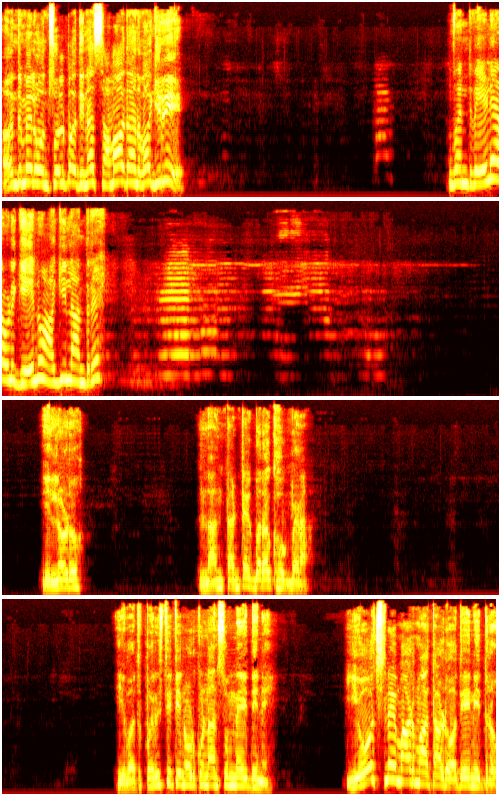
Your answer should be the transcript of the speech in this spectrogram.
ಅಂದ್ಮೇಲೆ ಒಂದ್ ಸ್ವಲ್ಪ ದಿನ ಸಮಾಧಾನವಾಗಿರಿ. ಒಂದ್ ವೇಳೆ ಅವಳಿಗೆ ಏನೂ ಆಗಿಲ್ಲ ಅಂದ್ರೆ? ಇಲ್ ನೋಡು. ನನ್ ತಂಟೆಗ್ ಬರೋಕ್ ಹೋಗ್ಬೇಡ. ಇವತ್ ಪರಿಸ್ಥಿತಿ ನೋಡ್ಕೊಂಡು ನಾನು ಸುಮ್ನೆ ಇದ್ದೀನಿ. ಯೋಚನೆ ಮಾಡಿ ಮಾತಾಡು ಅದೇನಿದ್ರು.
